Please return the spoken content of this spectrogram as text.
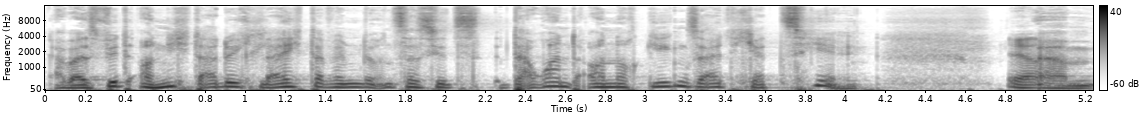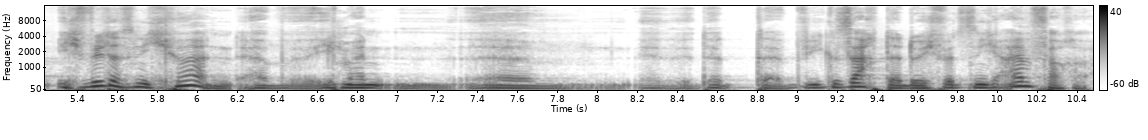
Aber es wird auch nicht dadurch leichter, wenn wir uns das jetzt dauernd auch noch gegenseitig erzählen. Ja. Ähm, ich will das nicht hören. Äh, ich meine, äh, da, da, wie gesagt, dadurch wird es nicht einfacher.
